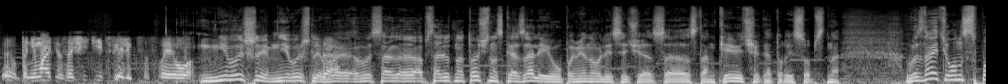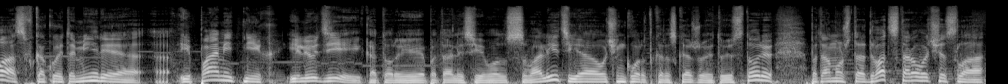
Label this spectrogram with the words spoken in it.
э, понимаете, защитить Феликса своего. Не вышли, не вышли, да. вы, вы абсолютно точно сказали, и упомянули сейчас э, Станкевича, который, собственно, вы знаете, он спас в какой-то мере э, и памятник, и людей, которые пытались его свалить. Я очень коротко расскажу эту историю, потому что 22 числа,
